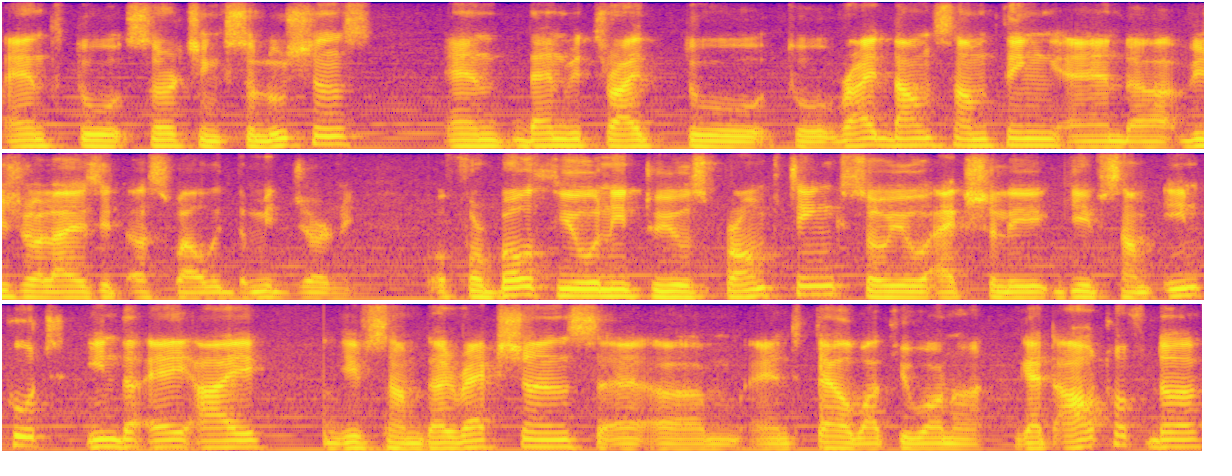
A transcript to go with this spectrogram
and to searching solutions and then we tried to to write down something and uh, visualize it as well with the Midjourney for both you need to use prompting so you actually give some input in the ai give some directions uh, um, and tell what you want to get out of the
